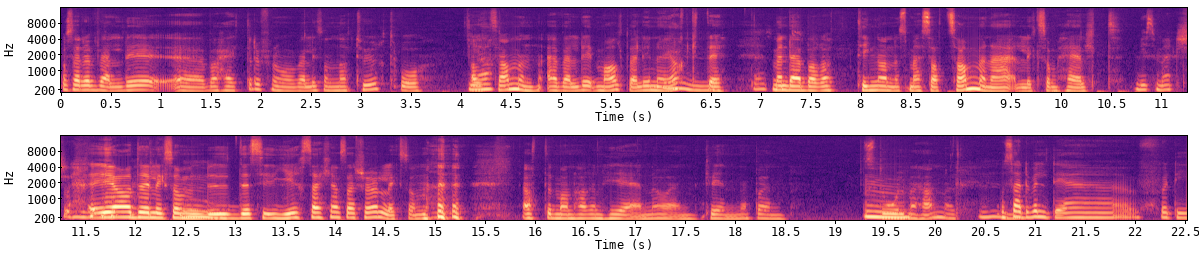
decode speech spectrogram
Og så er det veldig eh, Hva heter det for noe? Veldig sånn naturtro. Alt Ja. sammen er veldig, malt veldig nøyaktig. Det er Men det er bare at tingene som er satt sammen, er liksom helt mismatch. Ja, det liksom Mm. Det, det gir seg ikke av seg sjøl, liksom. At man har en hyene og en kvinne på en stol Mm. med hender. Mm. Og så er det vel det fordi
